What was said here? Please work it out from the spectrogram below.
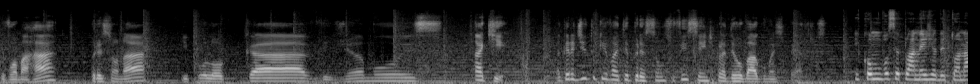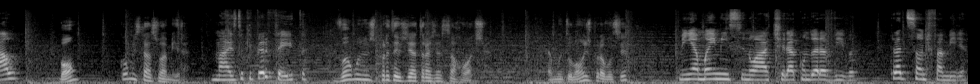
Eu vou amarrar, pressionar e colocar. Vejamos. Aqui. Acredito que vai ter pressão suficiente para derrubar algumas pedras. E como você planeja detoná-lo? Bom, como está a sua mira? Mais do que perfeita. Vamos nos proteger atrás dessa rocha. É muito longe para você? Minha mãe me ensinou a atirar quando era viva. Tradição de família.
